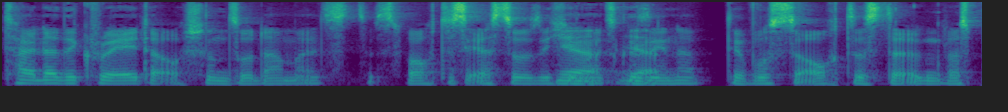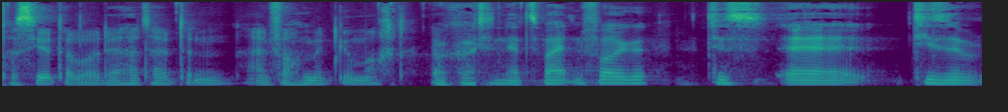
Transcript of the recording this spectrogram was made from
Tyler the Creator auch schon so damals. Das war auch das erste, was ich Ja, jemals ja. gesehen habe. Der wusste auch, dass da irgendwas passiert, aber der hat halt dann einfach mitgemacht. Oh Gott, in der zweiten Folge, das, äh, diese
